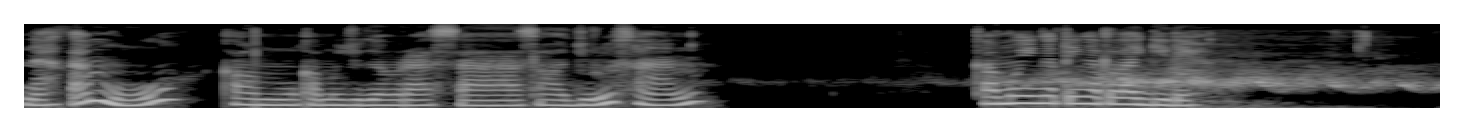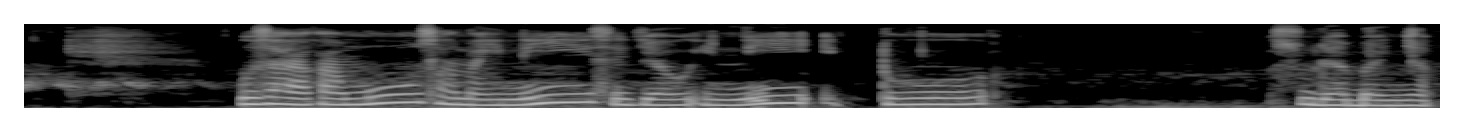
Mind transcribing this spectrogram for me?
Nah, kamu, kalau kamu juga merasa salah jurusan, kamu ingat-ingat lagi deh. Usaha kamu selama ini, sejauh ini, itu sudah banyak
